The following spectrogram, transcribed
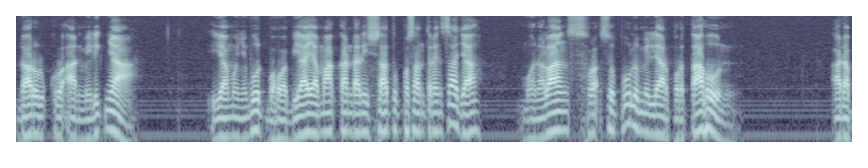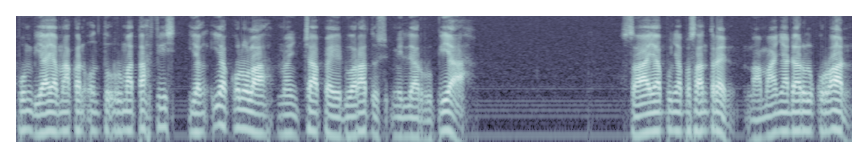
Darul Quran miliknya. Ia menyebut bahwa biaya makan dari satu pesantren saja menelan 10 miliar per tahun. Adapun biaya makan untuk rumah tahfiz yang ia kelola mencapai 200 miliar rupiah. Saya punya pesantren namanya Darul Quran,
